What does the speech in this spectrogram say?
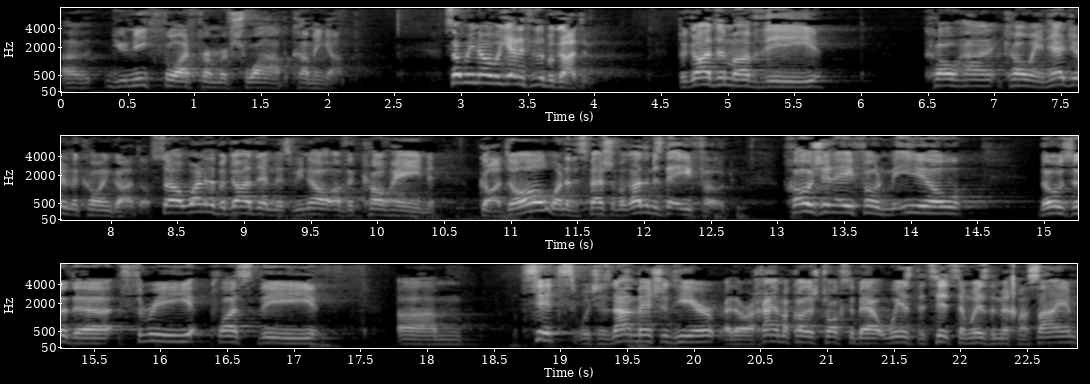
A unique thought from Rav Schwab coming up. So we know we get into the Begadim. Begadim of the Kohen, Kohen Hedger and the Kohen Gadol. So one of the Begadim, as we know, of the Kohen Gadol, one of the special Begadim is the Ephod. Choshen, Ephod, Me'il, those are the three plus the um, tzitz, which is not mentioned here. The Rachaim HaKadosh talks about where's the tzitz and where's the mechnasayim.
